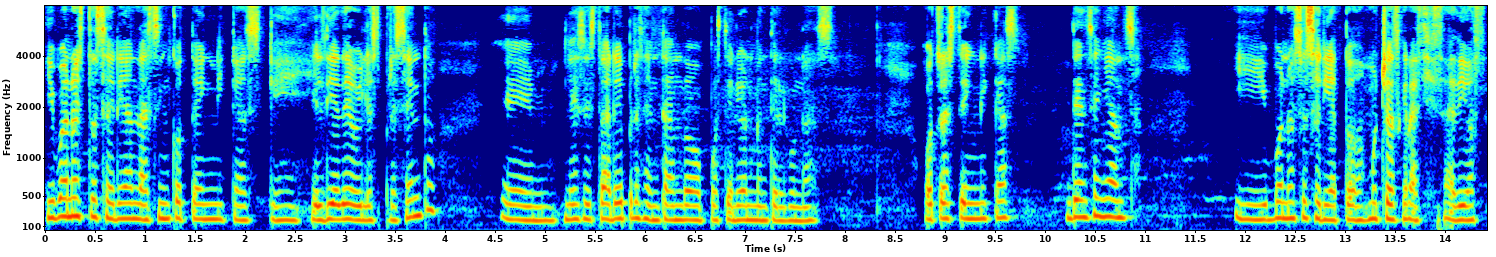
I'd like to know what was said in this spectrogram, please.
Y bueno, estas serían las cinco técnicas que el día de hoy les presento. Em, les estaré presentando posteriormente algunas otras técnicas de enseñanza. Y bueno, eso sería todo. Muchas gracias. Adiós.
